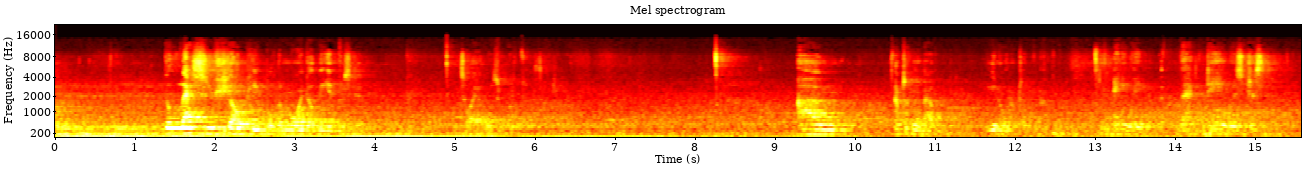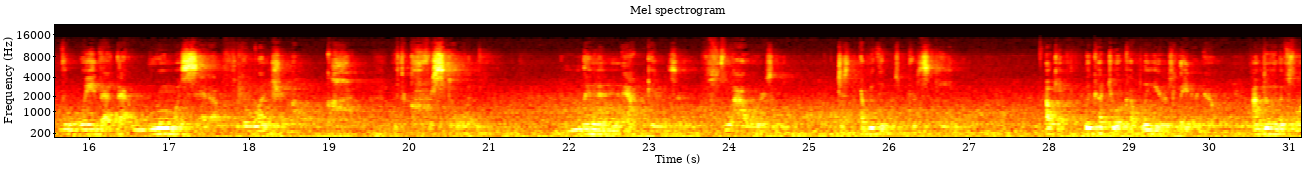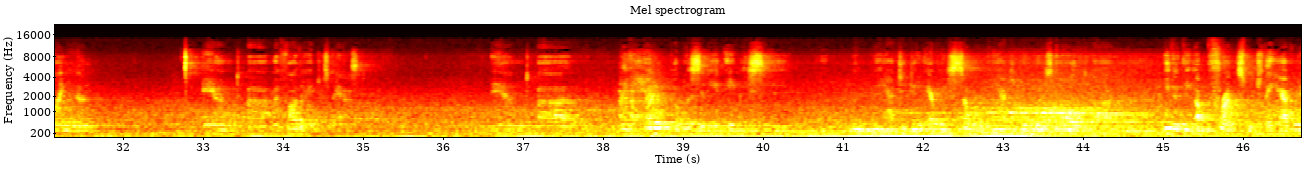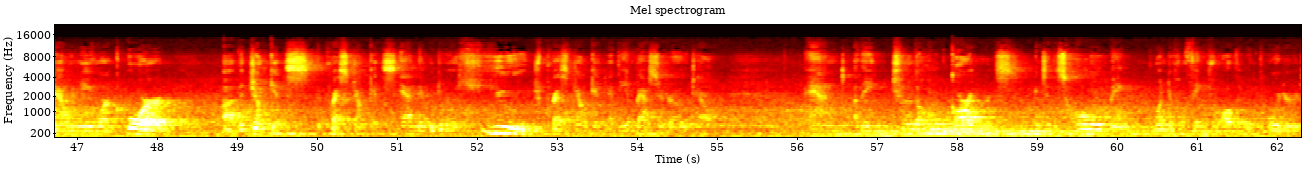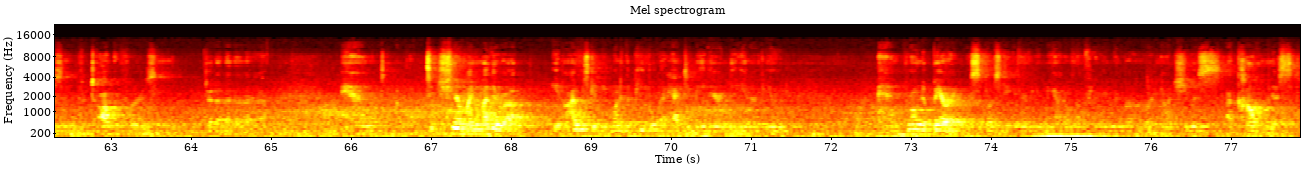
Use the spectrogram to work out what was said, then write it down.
the less you show people, the more they'll be interested. So I always wore things. Um, I'm talking about, you know what I'm talking about. Anyway, that day was just the way that that room was set up for the luncheon. Oh, God, with crystal and linen napkins and flowers and just everything was pristine. Okay, we cut to a couple of years later now. I'm doing The Flying Nun, and uh, my father had just passed. And uh, the head of publicity at ABC, we, we had to do every summer, we had to do what is called uh, either the upfronts, which they have now in New York, or uh, the junkets, the press junkets. And they were doing a huge press junket at the Ambassador Hotel. And they turned the whole gardens into this whole big, wonderful thing for all the reporters and photographers and da da da da. da. And to cheer my mother up, you know, I was going to be one of the people that had to be there and be interviewed. And Rona Barrett was supposed to interview me. I don't know if you remember her or not. She was a columnist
